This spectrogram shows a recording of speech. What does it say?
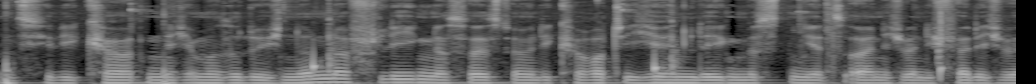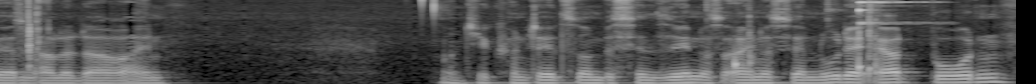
Uns hier die Karten nicht immer so durcheinander fliegen. Das heißt, wenn wir die Karotte hier hinlegen, müssten jetzt eigentlich, wenn die fertig werden, alle da rein. Und hier könnt ihr jetzt so ein bisschen sehen, das eine ist ja nur der Erdboden.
